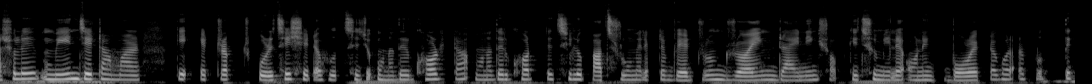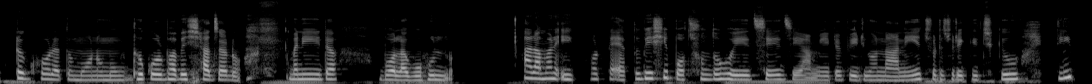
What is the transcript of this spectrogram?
আসলে মেন যেটা আমারকে অ্যাট্রাক্ট করেছে, সেটা হচ্ছে যে ওনাদের ঘরটা ওনাদের ঘরটা ছিল পাঁচ রুমের একটা বেডরুম ড্রয়িং ডাইনিং সব কিছু মিলে অনেক বড় একটা ঘর। আর প্রত্যেকটা ঘর এত মনোমুগ্ধকরভাবে সাজানো। মানে এটা বলা বাহুল্য আর আমার এই ঘরটা এত বেশি পছন্দ হয়েছে যে আমি এটা ভিডিও না নিয়ে ছোটো ছোটো কিছু কেউ ক্লিপ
